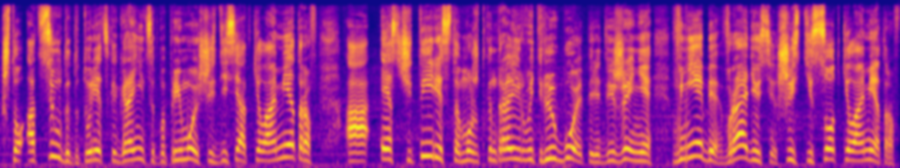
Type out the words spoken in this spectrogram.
что отсюда до турецкой границы по прямой 60 километров, а С-400 может контролировать любое передвижение в небе в радиусе 600 километров.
